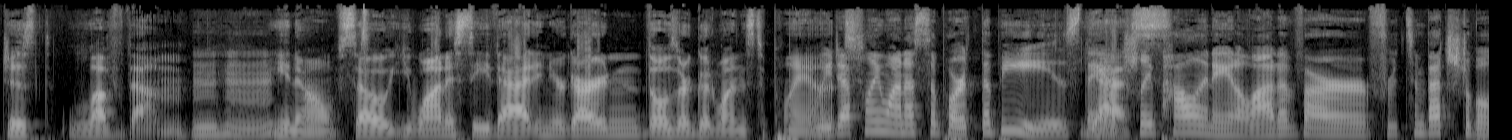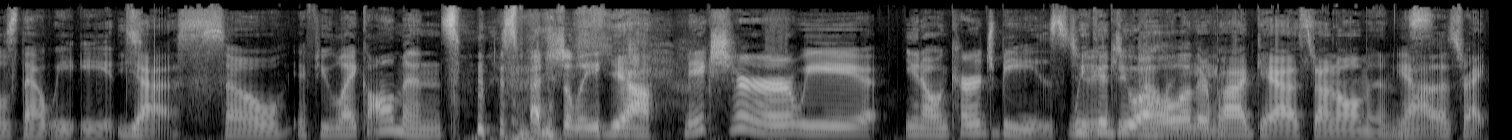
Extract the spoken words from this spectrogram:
just love them. Mm-hmm. You know, so you want to see that in your garden. Those are good ones to plant. We definitely want to support the bees. They Yes. actually pollinate a lot of our fruits and vegetables that we eat. Yes. So if you like almonds, especially, Yeah. make sure we, you know, encourage bees. We could do a whole other podcast on almonds. Yeah, that's right.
